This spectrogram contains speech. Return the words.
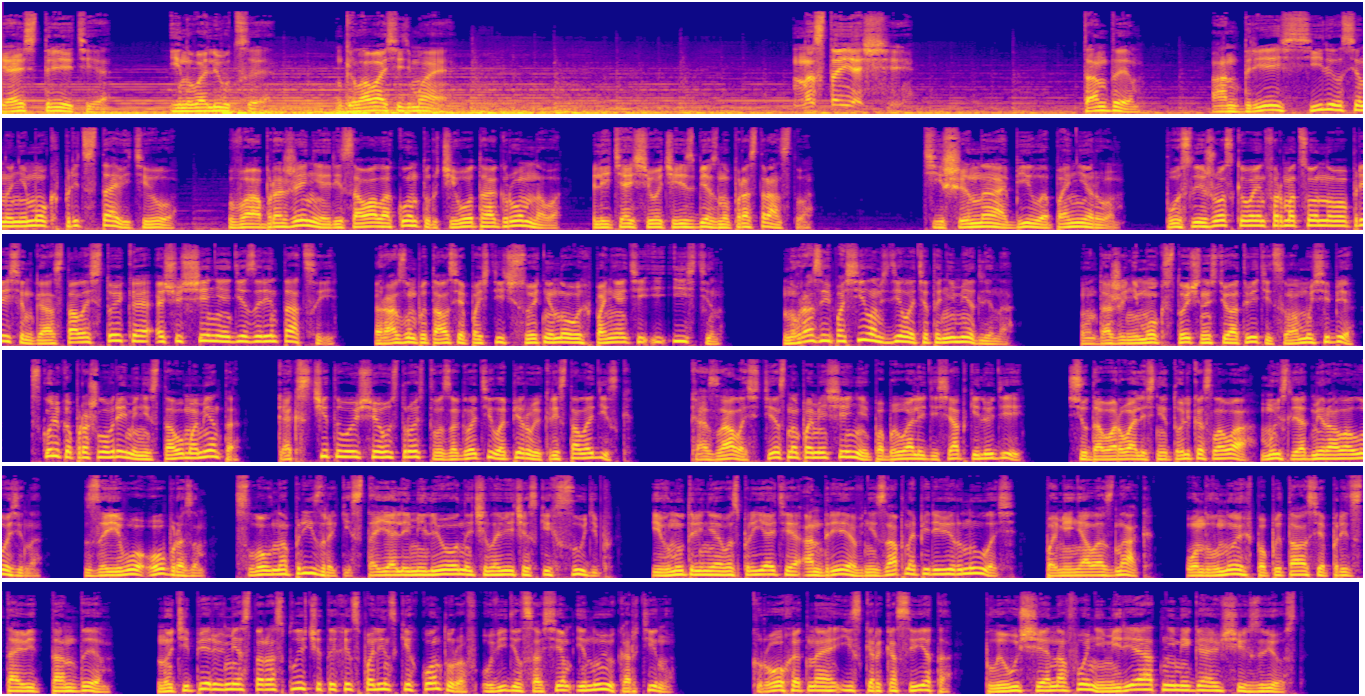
Часть третья. Инволюция. Глава седьмая. Настоящие. Тандем. Андрей силился, но не мог представить его. Воображение рисовало контур чего-то огромного, летящего через бездну пространства. Тишина била по нервам. После жесткого информационного прессинга осталось стойкое ощущение дезориентации. Разум пытался постичь сотни новых понятий и истин. Но разве по силам сделать это немедленно? Он даже не мог с точностью ответить самому себе, сколько прошло времени с того момента, как считывающее устройство заглотило первый кристаллодиск. Казалось, в тесном помещении побывали десятки людей. Сюда ворвались не только слова, мысли адмирала Лозина. За его образом, словно призраки, стояли миллионы человеческих судеб, и внутреннее восприятие Андрея внезапно перевернулось, поменяло знак. Он вновь попытался представить тандем, но теперь вместо расплывчатых исполинских контуров увидел совсем иную картину. Крохотная искорка света, плывущая на фоне мириад немигающих звезд.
